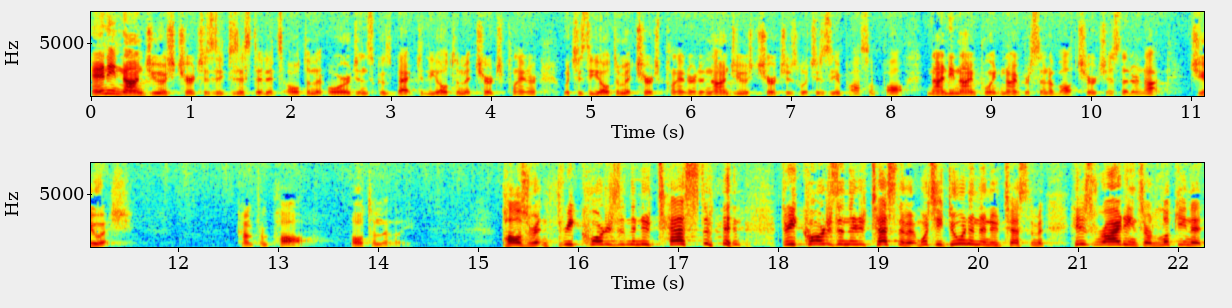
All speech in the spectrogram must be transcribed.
any non Jewish church has existed, its ultimate origins goes back to the ultimate church planter, which is the ultimate church planter to non Jewish churches, which is the Apostle Paul. 99.9% of all churches that are not Jewish come from Paul, ultimately. Paul's written three quarters in the New Testament. three quarters in the New Testament. What's he doing in the New Testament? His writings are looking at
